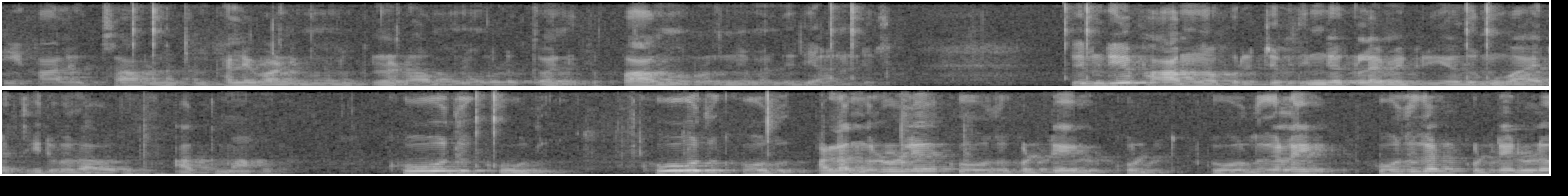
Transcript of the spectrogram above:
ಈ ಕಾಲ ಉತ್ಸಾಹವನ್ನು ಕಲೆವಾಣಿ ಮೂಲಕ நடாமங்களுக்கு அனைத்து பாமுடன் நிமிர்ந்து தியானம் இன்றைய பாமுக பொருட்கள் திங்கட்கிழமைக்குரியது மூவாயிரத்தி இருபதாவது ஆக்கமாகும் கோது கோது கோது கோது பழங்களுள்ள கோது கொட்டையில் கொள் கோதுகளை கோதுகள் கொட்டையில் உள்ள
